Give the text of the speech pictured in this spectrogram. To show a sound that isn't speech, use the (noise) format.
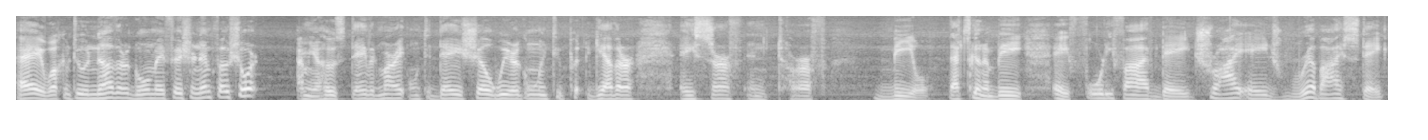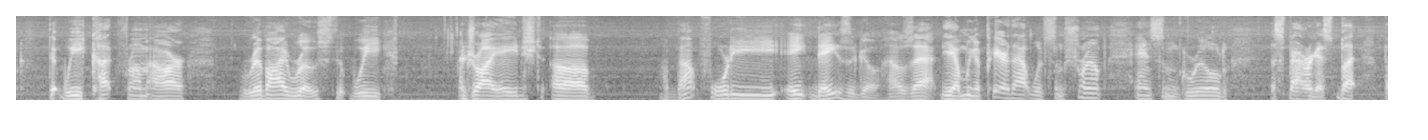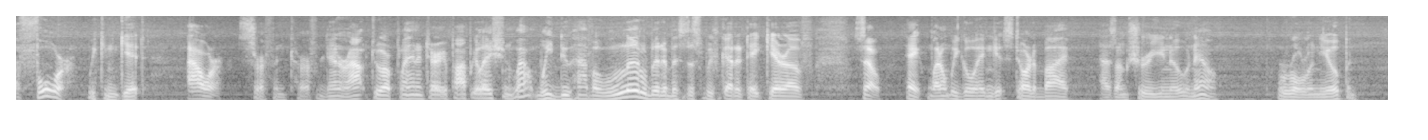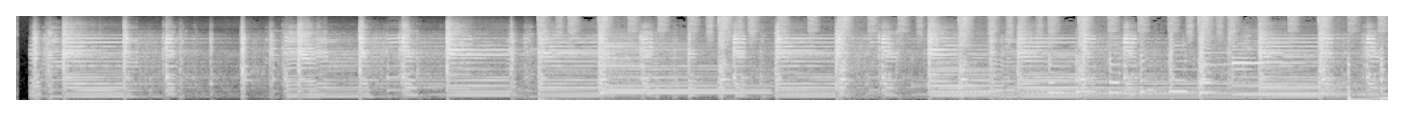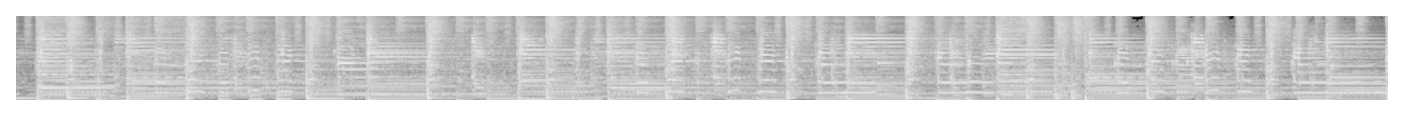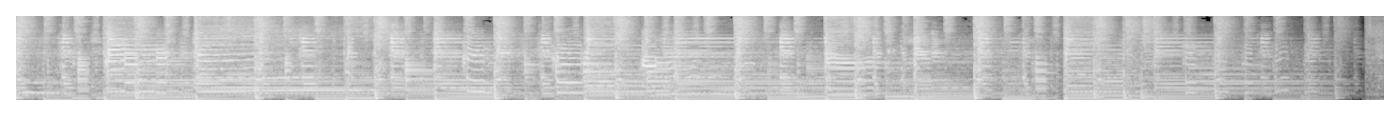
Hey, welcome to another Gourmet Fishing Info Short. I'm your host, David Murray. On today's show, we are going to put together a surf and turf meal. That's going to be a 45 day dry aged ribeye steak that we cut from our ribeye roast that we dry aged uh, about 48 days ago. How's that? Yeah, we're going to pair that with some shrimp and some grilled asparagus. But before we can get our surf and turf dinner out to our planetary population, well, we do have a little bit of business we've got to take care of. So, hey, why don't we go ahead and get started by, as I'm sure you know now, rolling the open.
